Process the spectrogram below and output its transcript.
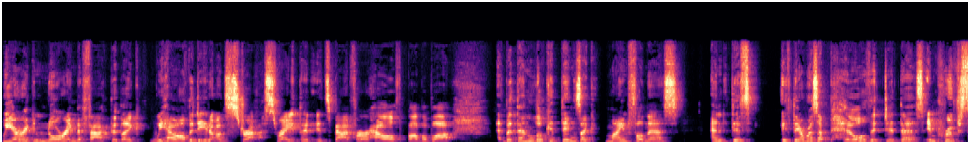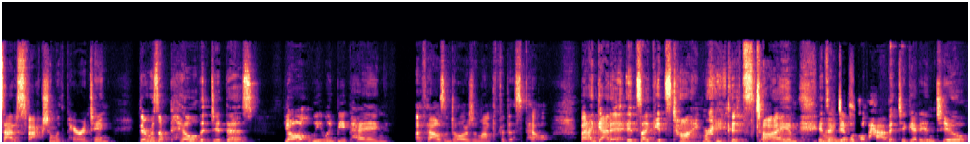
we are ignoring the fact that like we have all the data on stress, right? That it's bad for our health, blah blah blah. But then look at things like mindfulness and this if there was a pill that did this, improved satisfaction with parenting, there was a pill that did this, y'all, we would be paying a thousand dollars a month for this pill. But I get it. It's like it's time, right? It's time. It's right. a difficult habit to get into.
